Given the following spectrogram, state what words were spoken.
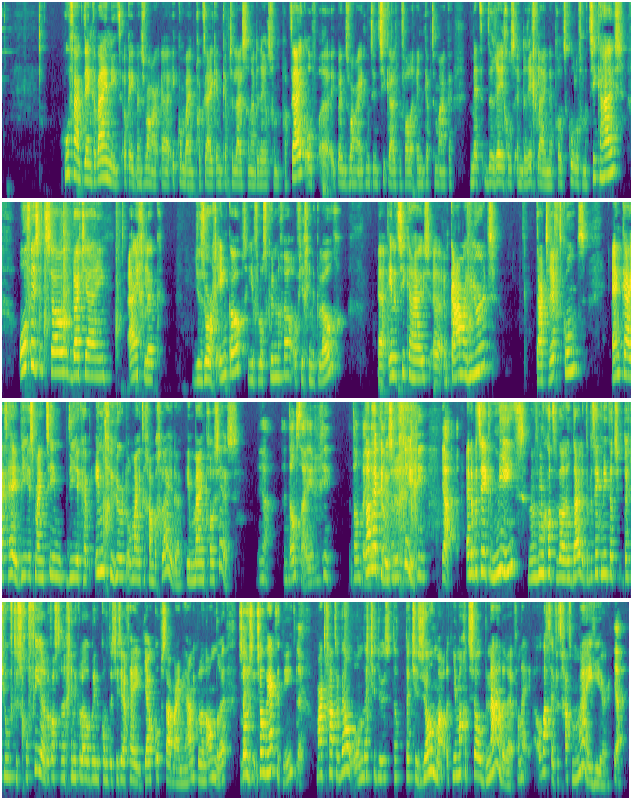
hoe vaak denken wij niet, oké, ik ben zwanger, eh, ik kom bij een praktijk en ik heb te luisteren naar de regels van de praktijk. Of ik ben zwanger, ik moet in het ziekenhuis bevallen en ik heb te maken met de regels en de richtlijnen en protocollen van het ziekenhuis. Of is het zo dat jij eigenlijk je zorg inkoopt, je verloskundige of je gynaecoloog, eh, in het ziekenhuis eh, een kamer huurt, daar terechtkomt En kijkt, hé, hey, wie is mijn team die ik heb ingehuurd om mij te gaan begeleiden in mijn proces? Ja, en dan sta je in regie. Dan, ben Dan je, heb je dus regie. Ja, En dat betekent niet, dat moet ik altijd wel heel duidelijk, dat betekent niet dat je, dat je hoeft te schofferen. Dat als er een gynaecoloog binnenkomt, dat je zegt, hé, hey, jouw kop staat mij niet aan, ik wil een andere. Zo, Nee. zo werkt het niet. Nee. Maar het gaat er wel om dat je dus, dat, dat je zo mag, je mag het zo benaderen. Van, hey, oh wacht even, het gaat om mij hier. Ja.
